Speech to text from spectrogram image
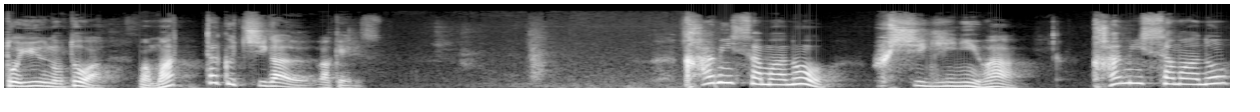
というのとはまあ、全く違うわけです。神様の不思議には、神様の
